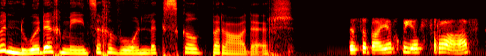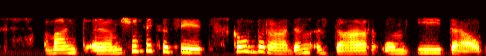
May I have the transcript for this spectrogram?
benodig mense gewoonlik skuldberaders Dis 'n baie goeie vraag want ehm um, soos ek gesê het skuldberading is daar om u te help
